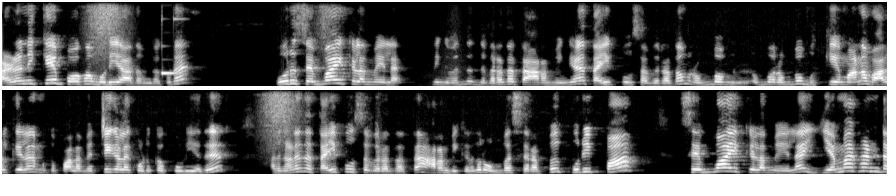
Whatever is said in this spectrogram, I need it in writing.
பழனிக்கே போக முடியாதவங்க கூட ஒரு செவ்வாய்க்கிழமையில நீங்க வந்து இந்த விரதத்தை ஆரம்பிங்க. தைப்பூச விரதம் ரொம்ப ரொம்ப ரொம்ப முக்கியமான வாழ்க்கையில நமக்கு பல வெற்றிகளை கொடுக்கக்கூடியது. அதனால இந்த தைப்பூச விரதத்தை ஆரம்பிக்கிறது ரொம்ப சிறப்பு. குறிப்பா செவ்வாய்க்கிழமையில யமகண்ட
